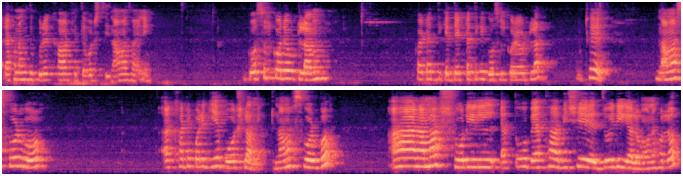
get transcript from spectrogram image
আর এখন আমি দুপুরে খাওয়া খেতে বসছি, নামাজ হয়নি। গোসল করে উঠলাম। কয়টার দিকে? দেড়টার দিকে গোসল করে উঠলাম। উঠে নামাজ পড়ব। আর খাটে পরে গিয়ে বসলাম একটু। নামাজ পড়ব। আর আমার শরীর এত ব্যথা, বিষে, জৈরি গেল মনে হলো।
